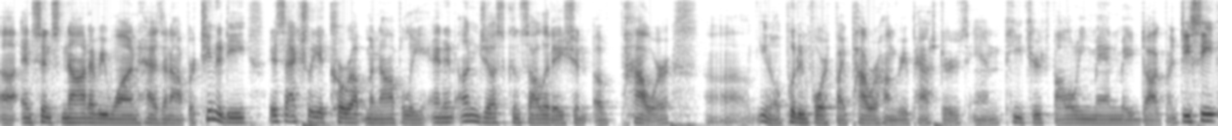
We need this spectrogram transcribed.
Uh, and since not everyone has an opportunity, it's actually a corrupt monopoly and an unjust consolidation of power, uh, you know, put in forth by power-hungry pastors and teachers following man-made dogma. Do you see?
